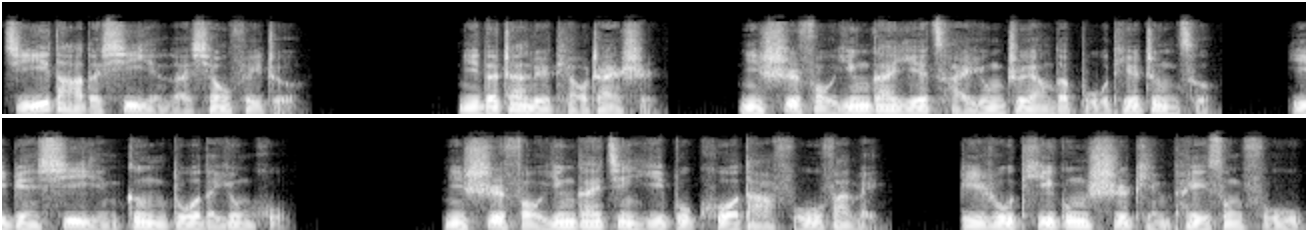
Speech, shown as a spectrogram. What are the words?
极大的吸引了消费者。你的战略挑战是：你是否应该也采用这样的补贴政策，以便吸引更多的用户？你是否应该进一步扩大服务范围，比如提供食品配送服务？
